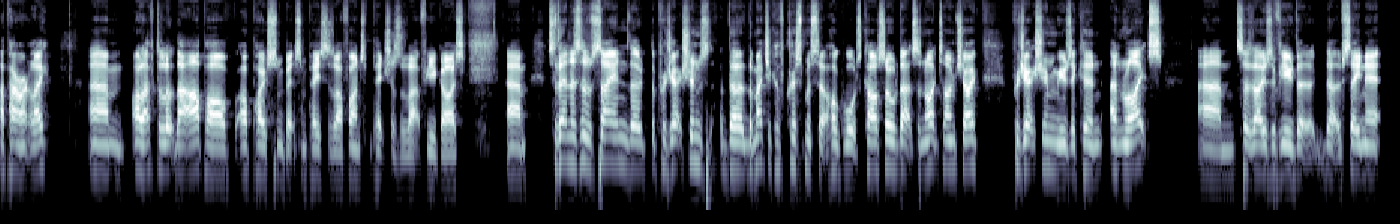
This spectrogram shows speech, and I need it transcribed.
Apparently, um, I'll have to look that up. I'll I'll post some bits and pieces. I'll find some pictures of that for you guys. Um, so then, as I was saying, the the projections, the the magic of Christmas at Hogwarts Castle. That's a nighttime show, projection, music, and and lights. Um, so those of you that that have seen it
